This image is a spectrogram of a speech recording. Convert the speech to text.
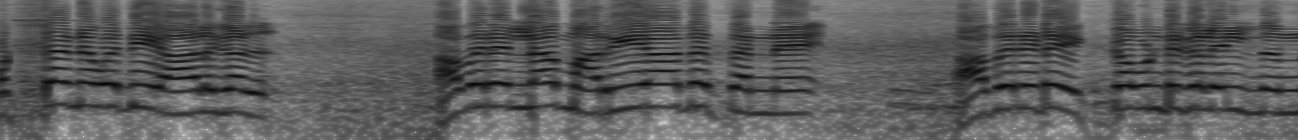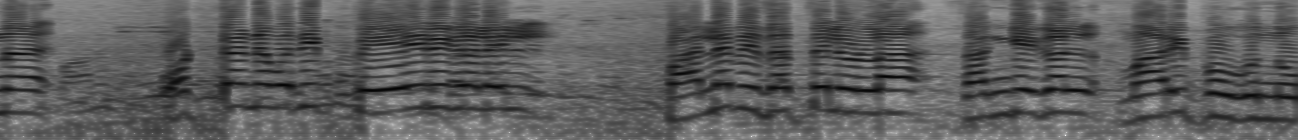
ഒട്ടനവധി ആളുകൾ അവരെല്ലാം അറിയാതെ തന്നെ അവരുടെ അക്കൗണ്ടുകളിൽ നിന്ന് ഒട്ടനവധി പേരുകളിൽ പല വിധത്തിലുള്ള സംഖ്യകൾ മാറിപ്പോകുന്നു.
